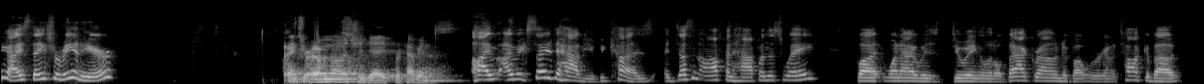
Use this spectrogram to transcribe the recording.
Hey guys, thanks for being here. Thanks very much, Jay, for having us. I'm, I'm excited to have you because it doesn't often happen this way. But when I was doing a little background about what we're going to talk about,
